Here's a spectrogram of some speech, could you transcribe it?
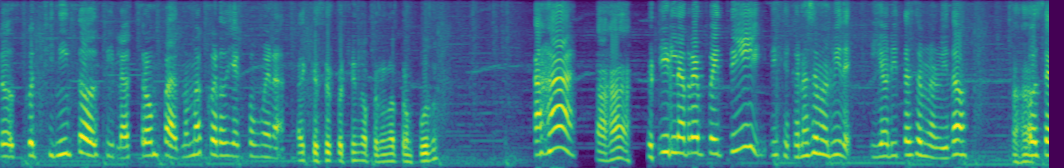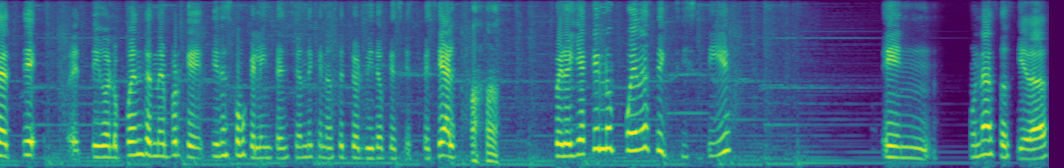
los cochinitos y las trompas, no me acuerdo ya cómo era. Hay que ser cochino pero no trompudo. Ajá, Ajá, y la repetí, dije que no se me olvide, y ahorita se me olvidó. ajá, O sea, te- eh, digo, lo puedo entender porque tienes como que la intención de que no se te olvide que sea especial. ajá. Pero ya que no puedes existir en una sociedad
